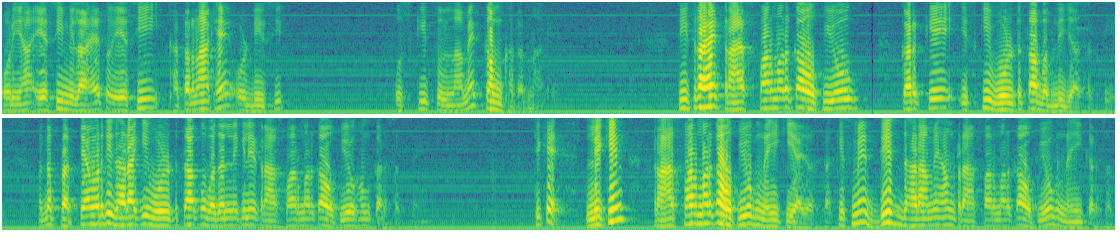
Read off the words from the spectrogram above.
और यहाँ एसी मिला है तो एसी खतरनाक है और डीसी उसकी तुलना में कम खतरनाक है। तीसरा है, ट्रांसफार्मर का उपयोग करके इसकी वोल्टता बदली जा सकती है। मतलब प्रत्यावर्ती धारा की वोल्टता को बदलने के लिए ट्रांसफार्मर का उपयोग हम कर सकते हैं। ठीक है? लेकिन ट्रांसफार्मर का उपयोग नहीं किया जा सकता। किसमें? दिश धारा में हम ट्रांसफार्मर का उपयोग नहीं कर सकते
